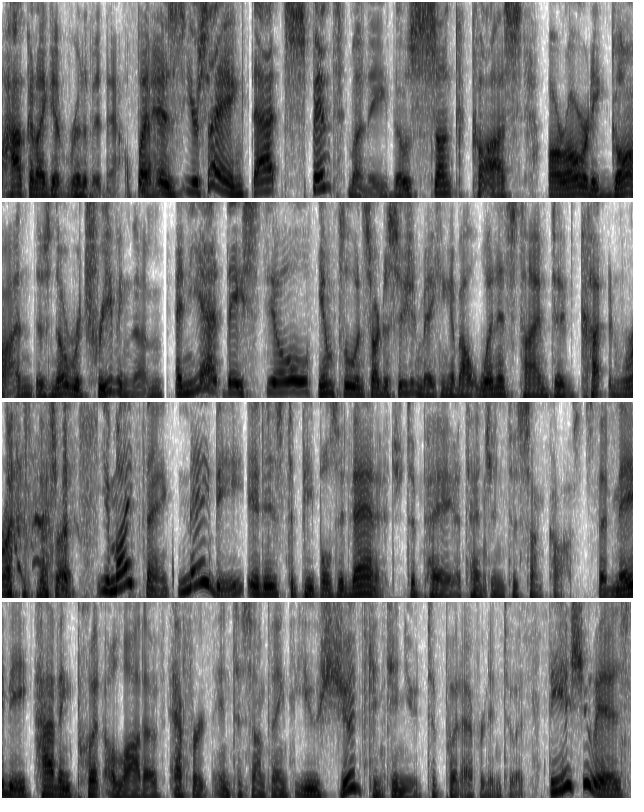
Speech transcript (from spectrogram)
How can I get rid of it now? But as you're saying, that spent money, those sunk costs, are already gone. There's no retrieving them, and yet they still influence our decision making about when it's time to cut and run. That's right. You might think maybe it is to people's advantage to pay attention to sunk costs. That maybe having put a lot of effort into something, you should continue to put effort into it. The issue is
